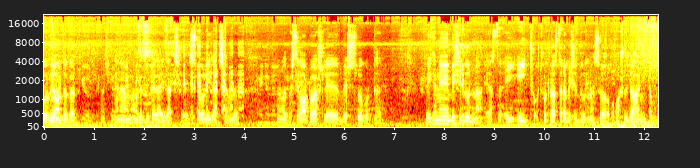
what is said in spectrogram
গভীর অন্ধকার। সেখানে আমাদের দুটা গাড়ি যাচ্ছে স্লোলি যাচ্ছে আমরা। কারণ ওই পাশ থেকে অটো আসলে বেশ স্লো করতে হয়। তো এখানে বেশি দূর না এই রাস্তা এই এই ছোট রাস্তাটা বেশি দূর না সো অসুবিধা হয়নি তেমন।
